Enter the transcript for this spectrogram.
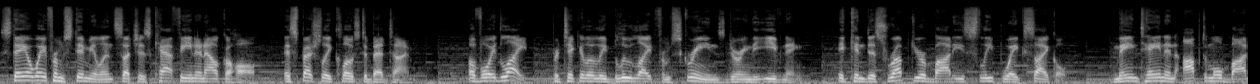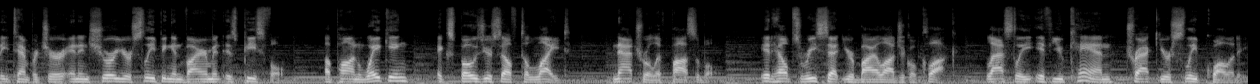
Stay away from stimulants such as caffeine and alcohol, especially close to bedtime. Avoid light, particularly blue light from screens during the evening. It can disrupt your body's sleep-wake cycle. Maintain an optimal body temperature and ensure your sleeping environment is peaceful. Upon waking, expose yourself to light, natural if possible. It helps reset your biological clock. Lastly, if you can, track your sleep quality.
